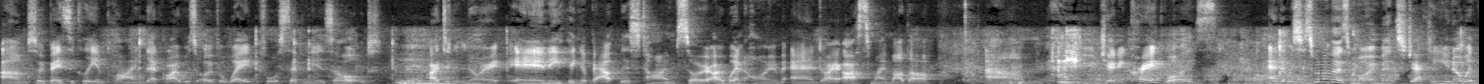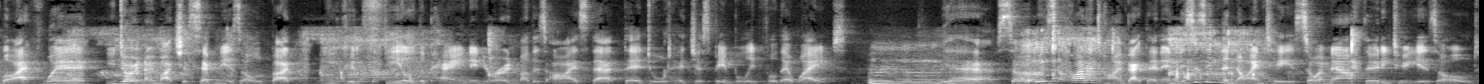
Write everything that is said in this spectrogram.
Um, so basically implying that I was overweight for seven years old. Mm. I didn't know anything about this time. So I went home and I asked my mother um, who Jenny Craig was. And it was just one of those moments, Jackie, you know, in life where you don't know much at seven years old, but you could feel the pain in your own mother's eyes that their daughter had just been bullied for their weight. Mm. Yeah, so it was quite a time back then, and this is in the 90s. So I'm now 32 years old.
